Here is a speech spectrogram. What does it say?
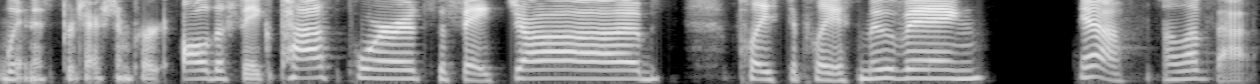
witness protection. Per- all the fake passports, the fake jobs, place to place moving. Yeah, I love that.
